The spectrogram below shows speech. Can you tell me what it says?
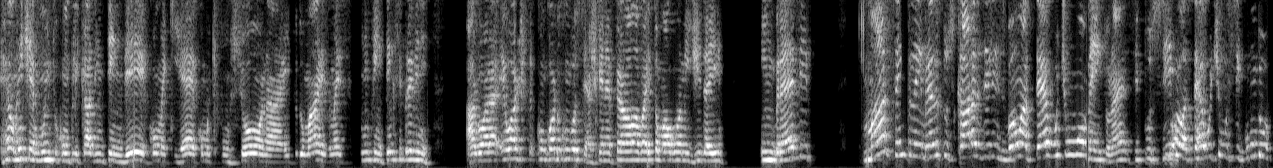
realmente é muito complicado entender como é que é, como é que funciona e tudo mais, mas, enfim, tem que se prevenir. Agora, eu acho, concordo com você, acho que a NFL ela vai tomar alguma medida aí em breve, mas sempre lembrando que os caras eles vão até o último momento, né? Se possível, até o último segundo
